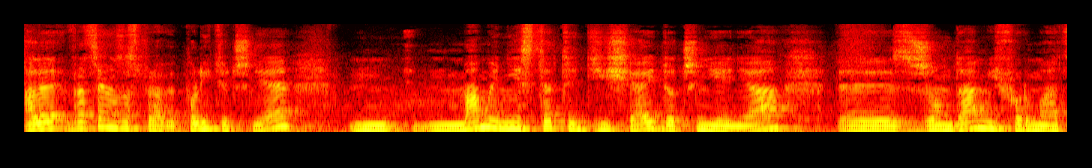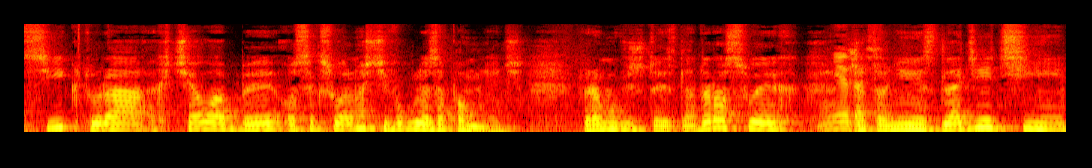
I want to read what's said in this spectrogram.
Ale wracając do sprawy, politycznie, mm, mamy niestety dzisiaj do czynienia y, z rządami formacji, która chciałaby o seksualności w ogóle zapomnieć. Która mówi, że to jest dla dorosłych, że to nie jest dla dzieci,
